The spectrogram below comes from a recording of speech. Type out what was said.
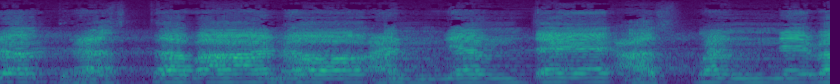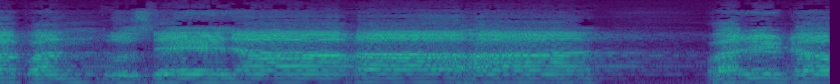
रुद्रस्तवानो अन्यन्ते अस्मन्निव पन्तु सेनाः परिणो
